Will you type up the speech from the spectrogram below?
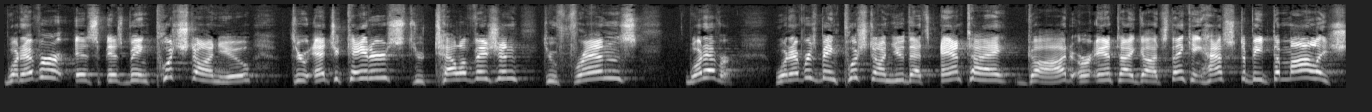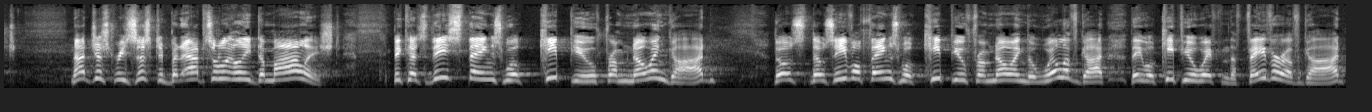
Whatever is, is being pushed on you through educators, through television, through friends, whatever. Whatever is being pushed on you that's anti God or anti God's thinking has to be demolished. Not just resisted, but absolutely demolished. Because these things will keep you from knowing God. Those, those evil things will keep you from knowing the will of God. They will keep you away from the favor of God.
